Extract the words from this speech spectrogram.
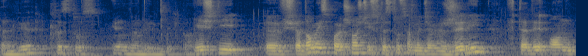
dann wird Christus in unserem Leben sichtbar. Jeśli e, w świadomej społeczności z Chrystusem będziemy żyli, wtedy On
